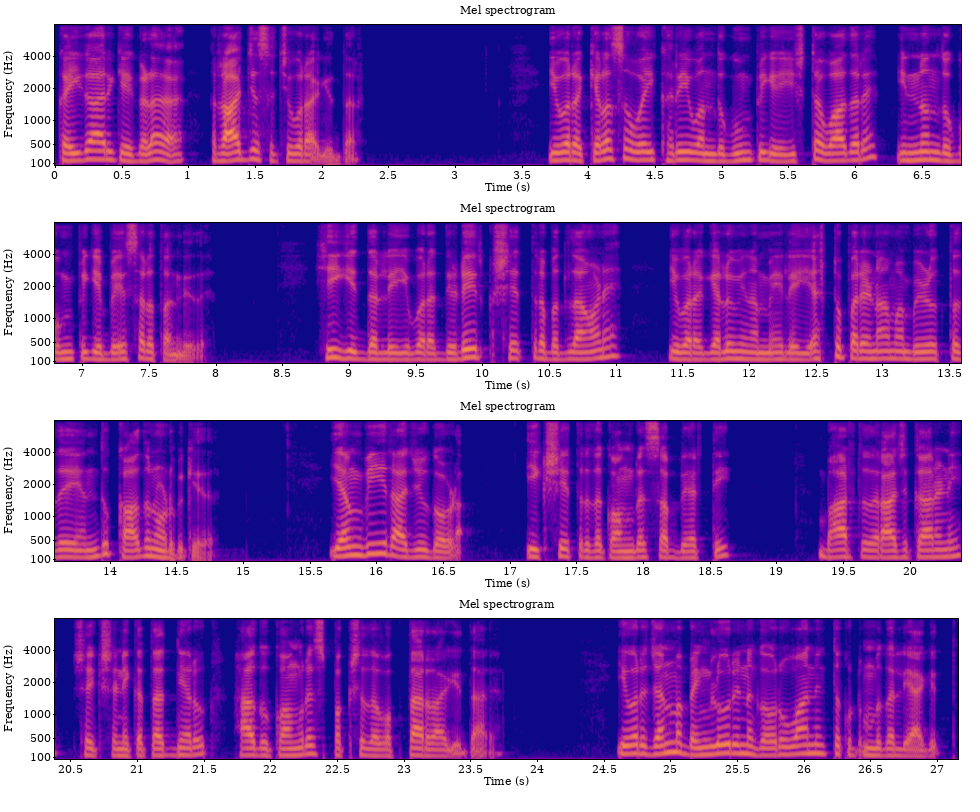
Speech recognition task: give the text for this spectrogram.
ಕೈಗಾರಿಕೆಗಳ ರಾಜ್ಯ ಸಚಿವರಾಗಿದ್ದಾರೆ. ಇವರ ಕೆಲಸ ವೈಖರಿ ಒಂದು ಗುಂಪಿಗೆ ಇಷ್ಟವಾದರೆ ಇನ್ನೊಂದು ಗುಂಪಿಗೆ ಬೇಸರ ತಂದಿದೆ. ಹೀಗಿದ್ದಲ್ಲಿ ಇವರ ದಿಢೀರ್ ಕ್ಷೇತ್ರ ಬದಲಾವಣೆ, ಇವರ ಗೆಲುವಿನ ಮೇಲೆ ಎಷ್ಟು ಪರಿಣಾಮ ಬೀಳುತ್ತದೆ ಎಂದು ಕಾದು ನೋಡಬೇಕಿದೆ. ಎಂ ವಿ ರಾಜೀವ್ ಗೌಡ ಈ ಕ್ಷೇತ್ರದ ಕಾಂಗ್ರೆಸ್ ಅಭ್ಯರ್ಥಿ, ಭಾರತದ ರಾಜಕಾರಣಿ, ಶೈಕ್ಷಣಿಕ ತಜ್ಞರು ಹಾಗೂ ಕಾಂಗ್ರೆಸ್ ಪಕ್ಷದ ವಕ್ತಾರರಾಗಿದ್ದಾರೆ. ಇವರ ಜನ್ಮ ಬೆಂಗಳೂರಿನ ಗೌರವಾನ್ವಿತ ಕುಟುಂಬದಲ್ಲಿ ಆಗಿತ್ತು.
